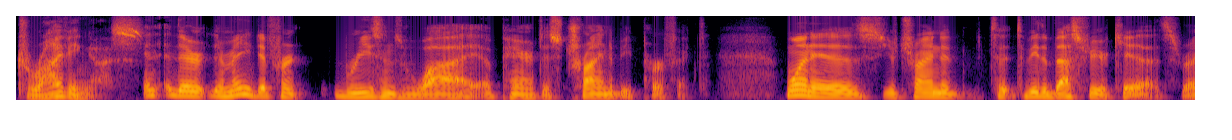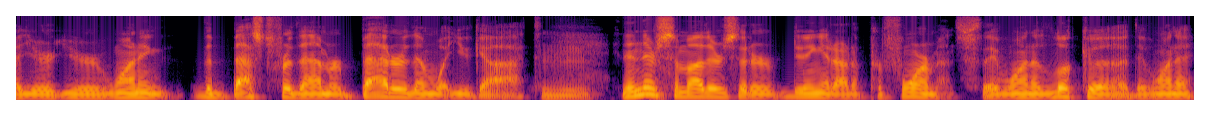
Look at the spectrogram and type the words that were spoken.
driving us? And there, there are many different reasons why a parent is trying to be perfect. One is you're trying to, to, to be the best for your kids, right? You're you're wanting the best for them or better than what you got. Mm-hmm. Then there's some others that are doing it out of performance. They want to look good. They want to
